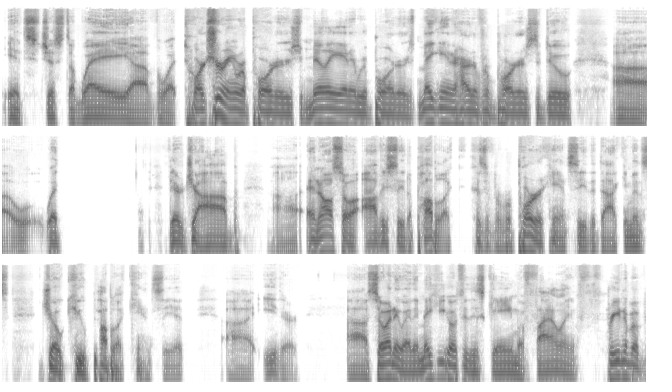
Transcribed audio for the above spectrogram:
it's just a way of what torturing reporters, humiliating reporters, making it harder for reporters to do uh, what their job. Uh, and also, obviously, the public, because if a reporter can't see the documents, Joe Q public can't see it uh, either. Uh, so anyway, they make you go through this game of filing freedom of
